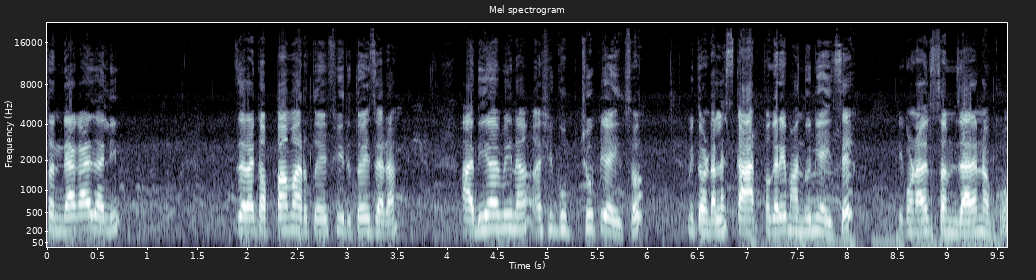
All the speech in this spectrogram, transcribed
संध्याकाळ झाली. जरा गप्पा मारतोय फिरतोय जरा. आधी आम्ही ना अशी गुपचूप यायचो. मी तोंडाला स्कार्फ वगैरे बांधून यायचे. की कोणाला समजायला नको.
